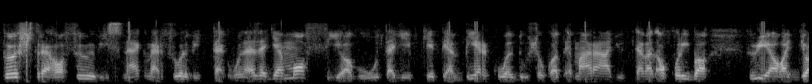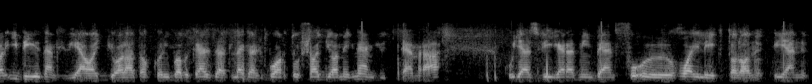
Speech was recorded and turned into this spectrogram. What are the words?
Pöstre, ha fölvisznek, mert fölvittek volna, ez egy ilyen maffia volt egyébként, ilyen bérkoldusokat már rágyüttem, hát akkoriban hülye aggyal, idén nem hülye aggyal, hát akkoriban kezdetleges Bartos aggyal még nem jöttem rá, hogy ez végeredményben hajléktalan ilyen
